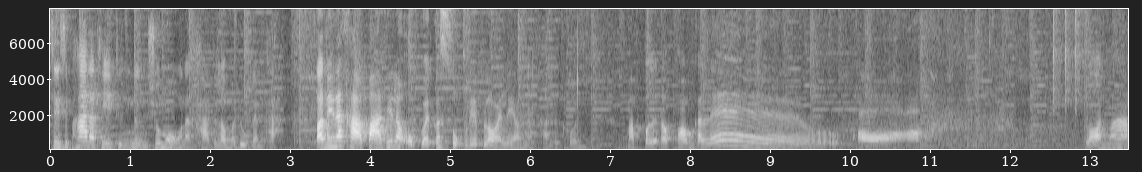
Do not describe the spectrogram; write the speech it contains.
45 นาทีถึง 1 ชั่วโมงนะคะ เดี๋ยวเรามาดูกันค่ะ ตอนนี้นะคะปลาที่เราอบไว้ก็สุกเรียบร้อยแล้วนะคะ ทุกคนมาเปิดออกพร้อมกันแล้วอ๋อร้อนมาก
